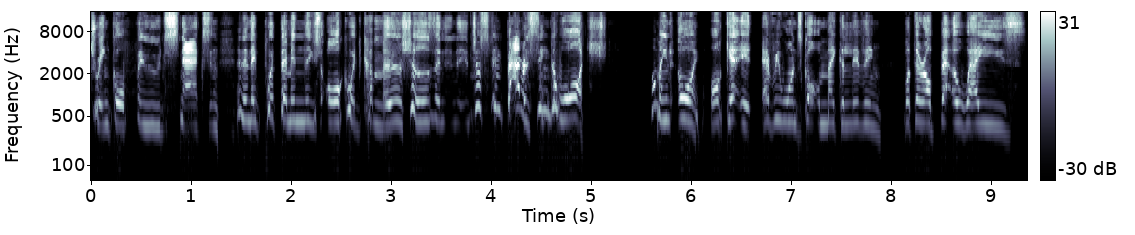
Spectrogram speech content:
drink or food, snacks, and, and then they put them in these awkward commercials, and it's just embarrassing to watch. I mean, oi, I get it. Everyone's got to make a living, but there are better ways.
